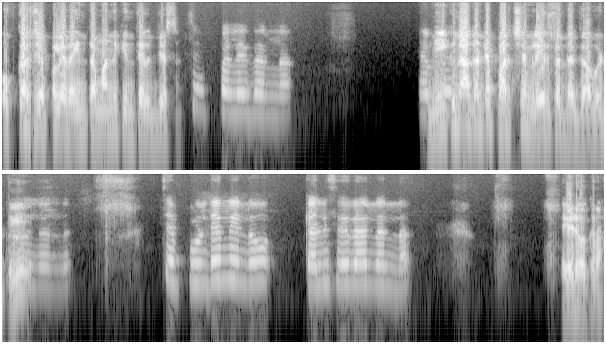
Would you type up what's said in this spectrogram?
ఒక్కరు చెప్పలేదా? ఇంతమందికి ఇంత హెల్ప్ చేస్తాను చెప్పలేదన్న. నీకు నాకంటే పరిచయం లేదు పెద్దగా కాబట్టి. చెప్పుంటే నేను కలిసేదానన్న ఏడవకరా.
